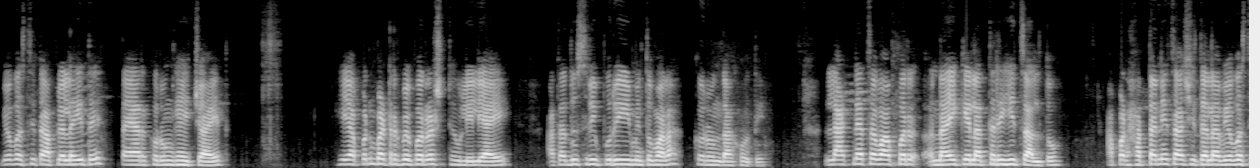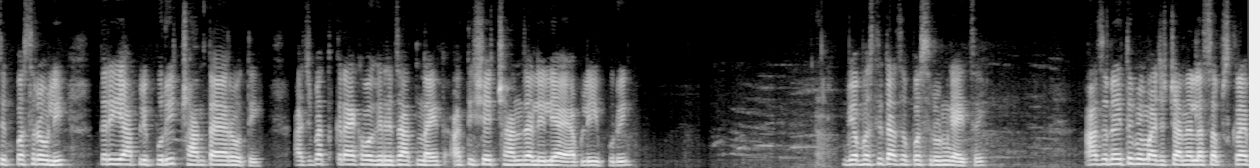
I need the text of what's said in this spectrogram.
व्यवस्थित आपल्याला इथे तयार करून घ्यायची आहेत. ही आपण बटर पेपरच ठेवलेली आहे. आता दुसरी पुरी मी तुम्हाला करून दाखवते. लाटण्याचा वापर नाही केला तरीही चालतो. आपण हातानेच अशी त्याला व्यवस्थित पसरवली तरी ही आपली पुरी छान तयार होते. अजिबात क्रॅक वगैरे जात नाहीत. अतिशय छान झालेली आहे आपली ही पुरी. व्यवस्थित असं पसरून घ्यायचं आहे अजूनही तुम्ही माझ्या चॅनलला सबस्क्राईब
